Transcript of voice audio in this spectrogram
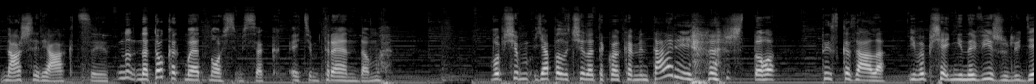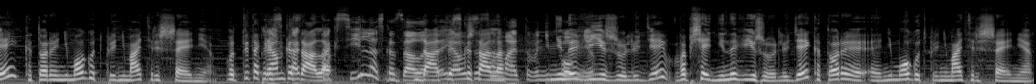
наши реакции, ну, на то, как мы относимся к этим трендам. В общем, я получила такой комментарий, что ты сказала, и вообще ненавижу людей, которые не могут принимать решения. Вот ты так Прям и сказала. Так, так сильно сказала? Да, да ты я сказала, уже сама этого не ненавижу помню. людей, вообще ненавижу людей, которые э, не могут принимать решения.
